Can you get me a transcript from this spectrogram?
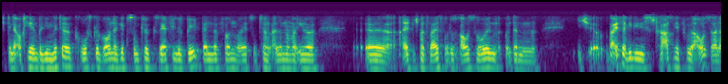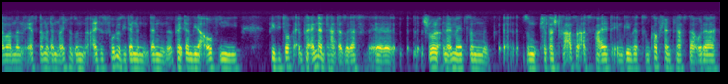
ich bin ja auch hier in Berlin Mitte groß geworden, da gibt es zum Glück sehr viele Bildbände von, weil jetzt sozusagen alle nochmal ihre äh, alten Schwarz-Weiß-Fotos rausholen und dann ich äh, weiß ja, wie die Straßen hier früher aussahen, aber man erst wenn man dann manchmal so ein altes Foto sieht, dann, dann fällt dann wieder auf, wie wie sich doch verändert hat. Also dass äh, schon einmal jetzt so ein, so ein platter Straßenasphalt im Gegensatz zum Kopfsteinpflaster oder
